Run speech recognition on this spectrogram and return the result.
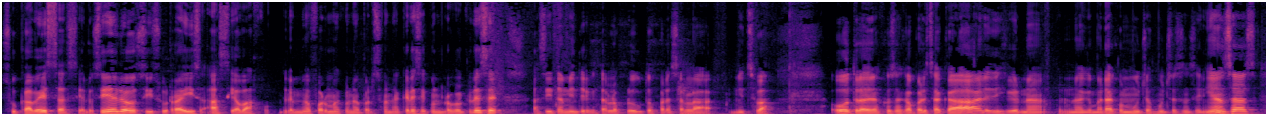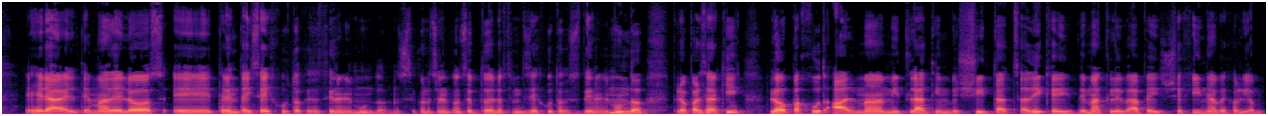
su cabeza hacia los cielos y su raíz hacia abajo. De la misma forma que una persona crece con lo que crece, así también tienen que estar los productos para hacer la mitzvah. Otra de las cosas que aparece acá, le dije que era una, quemará con muchas, muchas enseñanzas, era el tema de los 36 eh, justos que sostienen el mundo. No sé si conocen el concepto de los 36 justos que sostienen el mundo, pero aparece aquí, lo pahut alma mitlatin beshita tzadikei de makle shehina beholiom,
